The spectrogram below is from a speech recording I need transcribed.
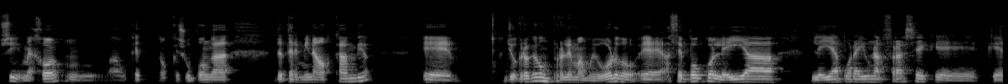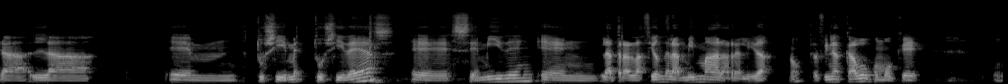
sí, mejor, aunque, aunque suponga determinados cambios, eh, yo creo que es un problema muy gordo. Eh, hace poco leía, leía por ahí una frase que, que era la, Em, tus, ideas eh, se miden en la traslación de las mismas a la realidad, ¿no? Que al fin y al cabo, como que mm,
